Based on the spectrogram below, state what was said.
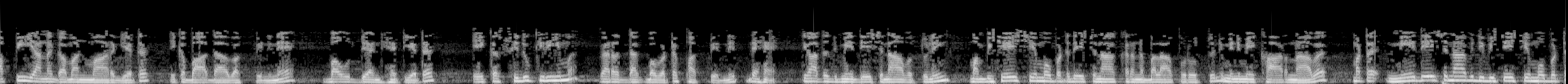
අපි යන ගමන් මාර්ගයට ඒක බාධාවක් වෙන්නේ නැහැ. බෞද්ධයන් හැටියට ඒක සිදු කිරීම වැරද්දක් බවට පත් වෙන්නේ නැහැ. ඉතින් අද මේ දේශනාව තුළින් මම විශේෂයෙන්ම ඔබට දේශනා කරන්න බලාපොරොත්තු වෙන්නේ මෙන්න මේ කාරණාව මට මේ දේශනාවේදී විශේෂයෙන්ම ඔබට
